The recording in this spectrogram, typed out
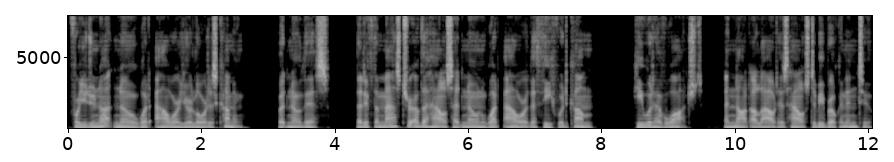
for you do not know what hour your Lord is coming, but know this that if the master of the house had known what hour the thief would come, he would have watched and not allowed his house to be broken into.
